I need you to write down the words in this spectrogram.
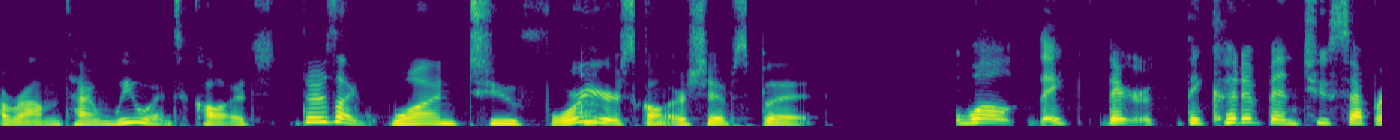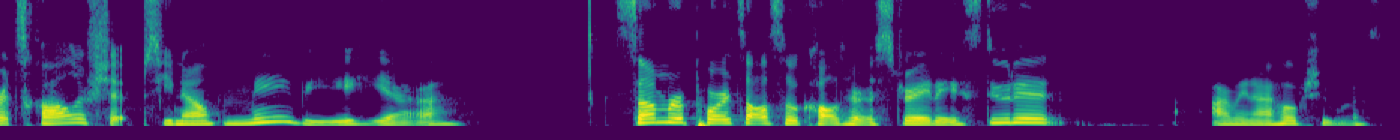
around the time we went to college. There's like one, two, four year scholarships, but Well, they they they could have been two separate scholarships, you know. maybe, yeah. Some reports also called her a straight A student. I mean, I hope she was.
